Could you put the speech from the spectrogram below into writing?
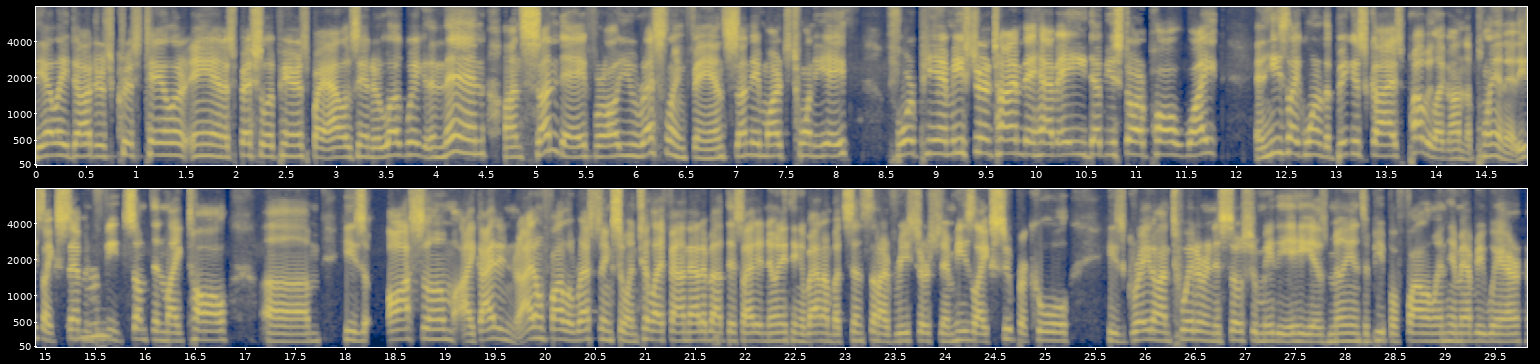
the LA Dodgers Chris Taylor, and a special appearance by Alexander Ludwig. And then on Sunday, for all you wrestling fans, Sunday, March twenty eighth, four p.m. Eastern time, they have AEW star Paul White. And he's like one of the biggest guys, probably like on the planet. He's like 7 feet something like tall. Um, he's awesome. Like I didn't, I don't follow wrestling, so until I found out about this, I didn't know anything about him. But since then, I've researched him. He's like super cool. He's great on Twitter and his social media. He has millions of people following him everywhere.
